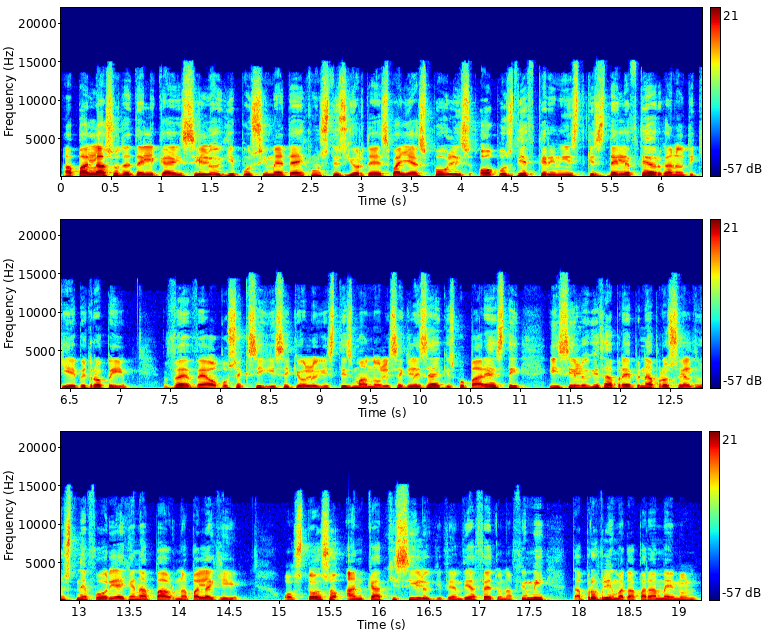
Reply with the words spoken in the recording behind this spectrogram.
Απαλλάσσονται τελικά οι σύλλογοι που συμμετέχουν στις γιορτές παλιάς πόλης όπως διευκρινίστηκε στην τελευταία οργανωτική επιτροπή. Βέβαια, όπως εξήγησε και ο λογιστής Μανώλης Εγκλεζάκης που παρέστη, οι σύλλογοι θα πρέπει να προσέλθουν στην εφορία για να πάρουν απαλλαγή. Ωστόσο, αν κάποιοι σύλλογοι δεν διαθέτουν αφήμη, τα προβλήματα παραμένουν.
